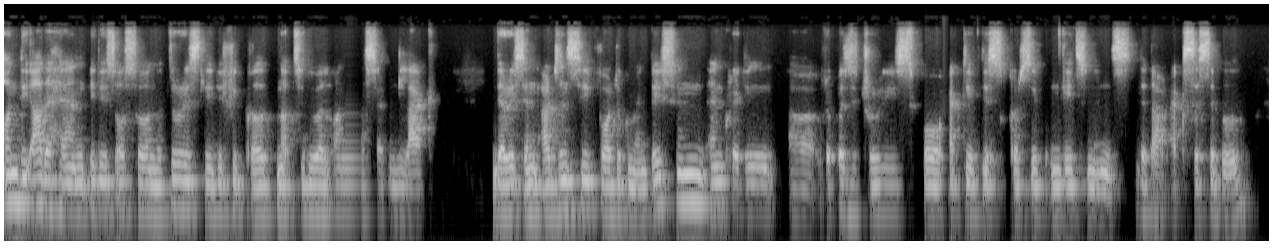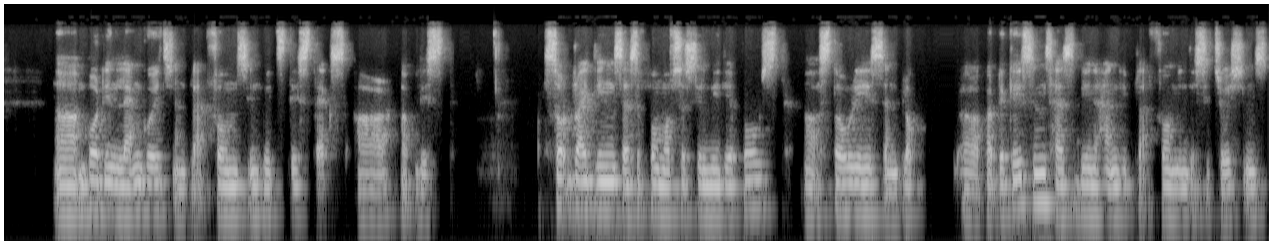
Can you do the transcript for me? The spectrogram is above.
On the other hand, it is also notoriously difficult not to dwell on a certain lack. There is an urgency for documentation and creating uh, repositories for active discursive engagements that are accessible uh, both in language and platforms in which these texts are published. Short writings as a form of social media posts, uh, stories, and blog uh, publications has been a handy platform in these situations.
